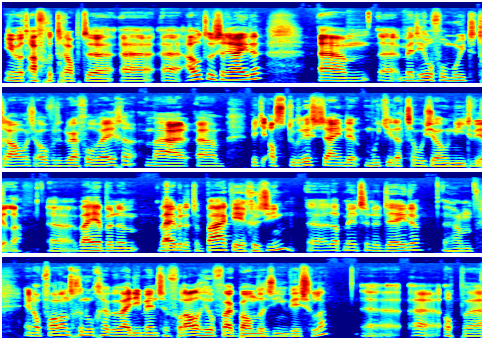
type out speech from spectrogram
in wat afgetrapte auto's rijden. Um, met heel veel moeite trouwens over de gravelwegen. Maar um, weet je, als toerist zijnde moet je dat sowieso niet willen. Uh, wij, hebben hem, wij hebben het een paar keer gezien uh, dat mensen het deden. Um, en opvallend genoeg hebben wij die mensen vooral heel vaak banden zien wisselen. Uh, op,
